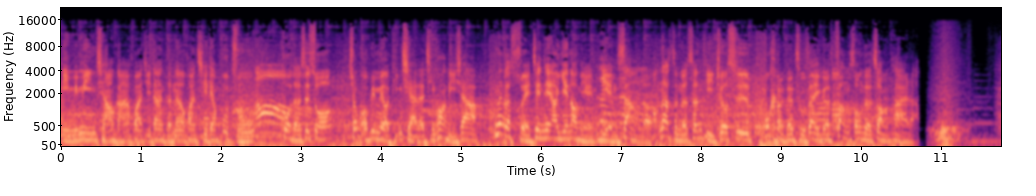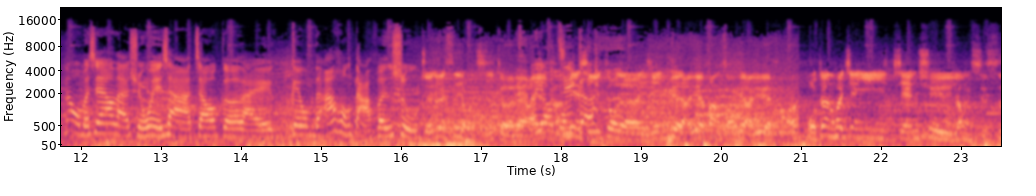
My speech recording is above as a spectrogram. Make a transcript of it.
你明明想要赶快换气，但可能那个换气量不足，哦，或者是说胸口并没有挺起来的情况底下，那个水渐渐要淹到你脸上了，那整个身体就是不可能处在一个放松的状态了。那我们现在要来询问一下焦哥，来给我们的阿红打分数，绝对是有及格的，啊，因为后面其实做的已经越来越放松，越来越好。我个人会建议先去游泳池试，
